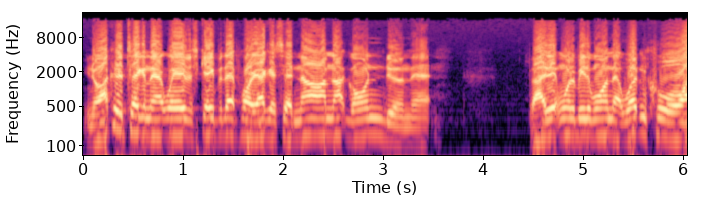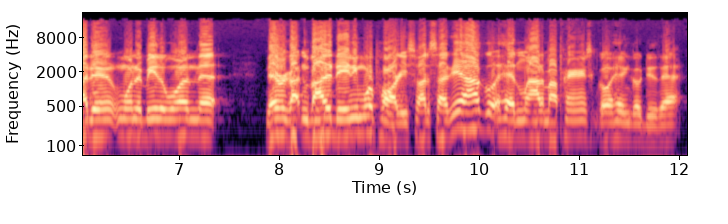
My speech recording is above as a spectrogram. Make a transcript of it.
you know, I could have taken that way of escape at that party. I could have said, no, I'm not going and doing that. But I didn't want to be the one that wasn't cool. I didn't want to be the one that never got invited to any more parties. So I decided, yeah, I'll go ahead and lie to my parents and go ahead and go do that.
